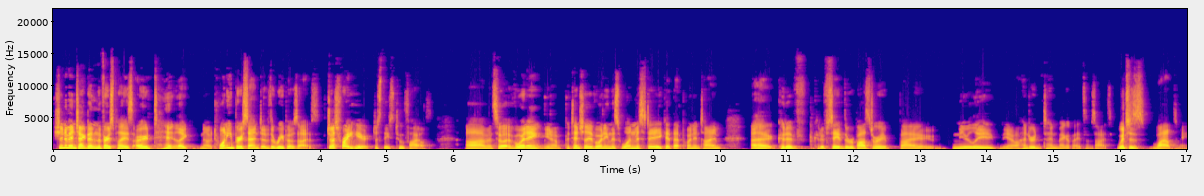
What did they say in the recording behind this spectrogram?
Shouldn't have been checked in in the first place. Are 10, like no 20% of the repo size. Just right here, just these two files. Um, and so avoiding, you know, potentially avoiding this one mistake at that point in time uh, could have could have saved the repository by nearly you know 110 megabytes in size, which is wild to me.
